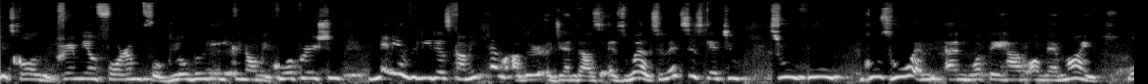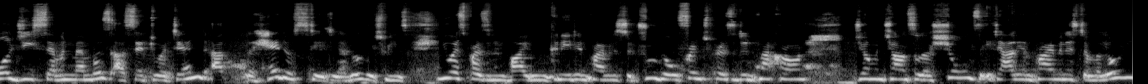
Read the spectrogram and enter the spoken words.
It's called the Premier Forum for Global Economic Cooperation. Many of the leaders coming have other agendas as well. So let's just get you through who who's who and, and what they have on their mind. All G7 members are set to attend at the head of state level, which means US President Biden, Canadian Prime Minister Trudeau, French President Macron, German Chancellor Scholz, Italian Prime Minister Meloni,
